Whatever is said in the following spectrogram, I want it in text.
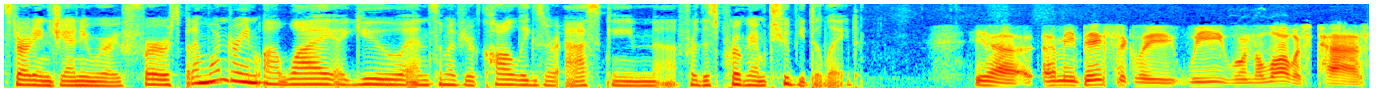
starting January 1st. But I'm wondering uh, why you and some of your colleagues are asking uh, for this program to be delayed. Yeah, I mean, basically, we when the law was passed,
